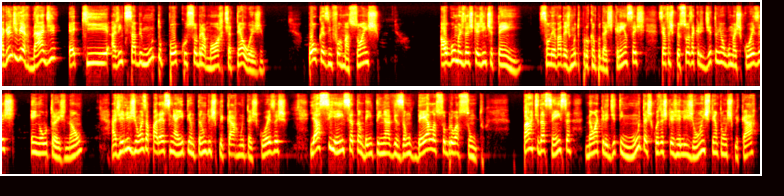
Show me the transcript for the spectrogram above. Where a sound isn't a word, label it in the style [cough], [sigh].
A grande verdade é que a gente sabe muito pouco sobre a morte até hoje. Poucas informações, algumas das que a gente tem são levadas muito para o campo das crenças. Certas pessoas acreditam em algumas coisas, em outras não. As religiões aparecem aí tentando explicar muitas coisas, e a ciência também tem a visão dela sobre o assunto. Parte da ciência não acredita em muitas coisas que as religiões tentam explicar,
